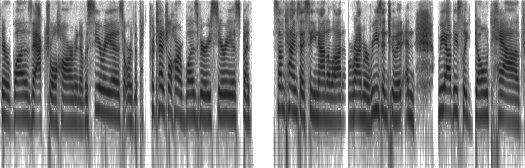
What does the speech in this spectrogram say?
there was actual harm and it was serious or the p- potential harm was very serious. But sometimes I see not a lot of rhyme or reason to it. And we obviously don't have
